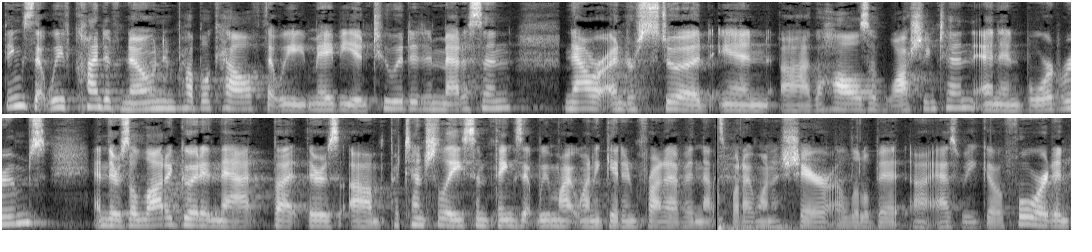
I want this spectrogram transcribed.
Things that we've kind of known in public health, that we maybe intuited in medicine, now are understood in uh, the halls of Washington and in in boardrooms. And there's a lot of good in that, but there's um, potentially some things that we might want to get in front of. And that's what I want to share a little bit uh, as we go forward. And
